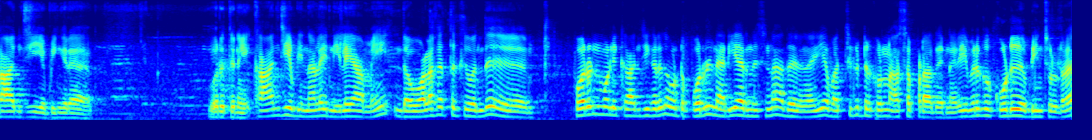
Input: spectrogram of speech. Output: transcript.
காஞ்சி அப்படிங்கிற ஒரு திணை. காஞ்சி அப்படின்னாலே நிலையாமை. இந்த உலகத்துக்கு வந்து பொருண்மொழி காஞ்சிங்கிறது உன்கிட்ட பொருள் நிறையா இருந்துச்சுன்னா அது நிறைய வச்சுக்கிட்டு இருக்கணும்னு ஆசைப்படாது நிறைய பேருக்கு கொடு அப்படின்னு சொல்கிற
